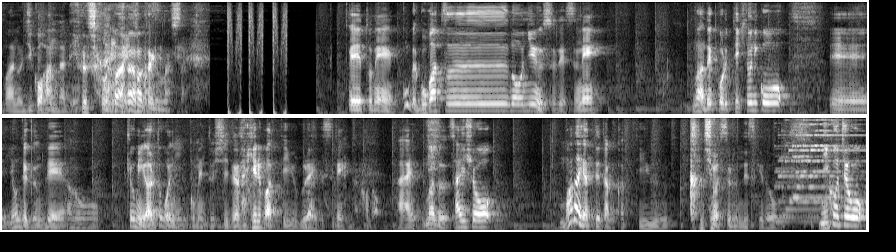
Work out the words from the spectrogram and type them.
まああの自己判断でよろしくお願いします。わかりました。えっ、とね今回5月のニュースですね。まあでこれ適当にこう、えー読んでいくんであの興味があるところにコメントしていただければっていうぐらいですね。なるほど。はい、まず最初まだやってたんかっていう感じはするんですけどニコ町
